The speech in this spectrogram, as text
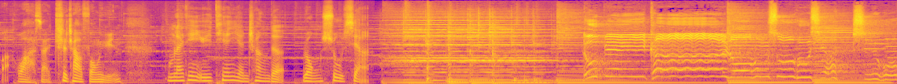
啊，哇塞，叱咤风云。我们来听于天演唱的《榕树下》。路边一棵榕树下，是我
